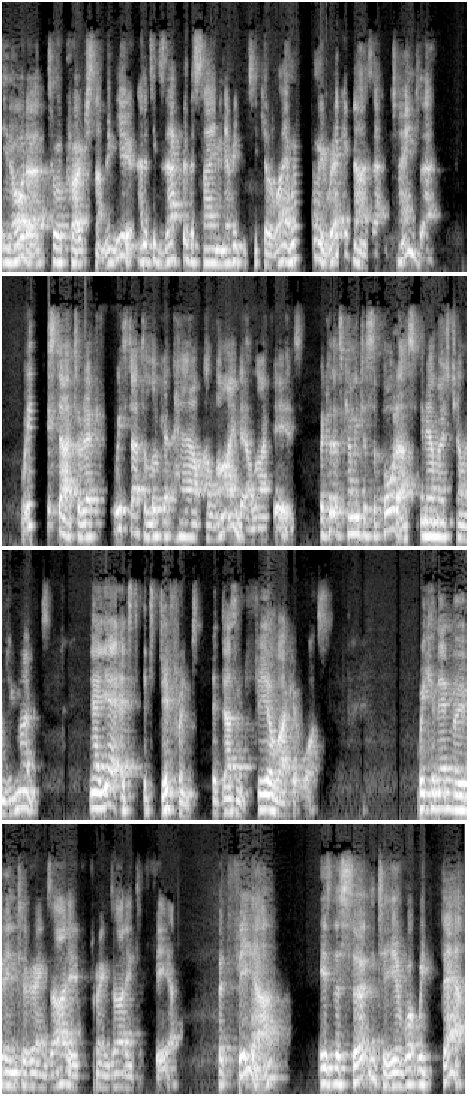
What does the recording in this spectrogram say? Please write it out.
in order to approach something new. And it's exactly the same in every particular way. And when we recognize that and change that, we start to rec- we start to look at how aligned our life is because it's coming to support us in our most challenging moments. Now, yeah, it's, it's different. It doesn't feel like it was. We can then move into anxiety, from anxiety into fear. But fear is the certainty of what we doubt.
